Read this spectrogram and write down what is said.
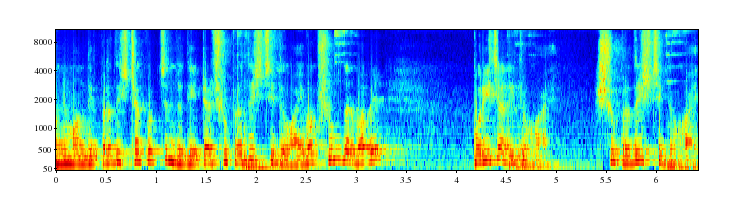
উনি মন্দির প্রতিষ্ঠা করছেন যদি এটা সুপ্রতিষ্ঠিত হয় এবং সুন্দরভাবে পরিচালিত হয়। সুপ্রতিষ্ঠিত হয়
